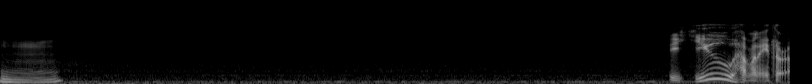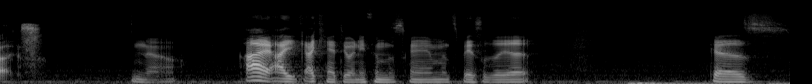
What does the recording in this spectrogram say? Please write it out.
Hmm. Do you have an Aetherize? No. I, I I can't do anything in this game. It's basically it. Because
